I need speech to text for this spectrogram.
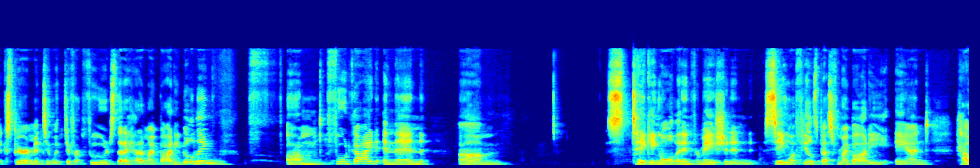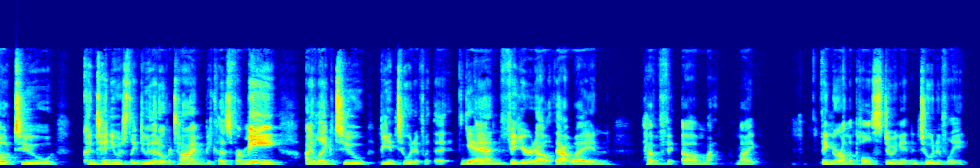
experimenting with different foods that i had in my bodybuilding Mm. um, food guide and then um, taking all that information and seeing what feels best for my body and how to continuously do that over time because for me i like to be intuitive with it yeah. and figure it out that way and have um, my, my finger on the pulse doing it intuitively.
